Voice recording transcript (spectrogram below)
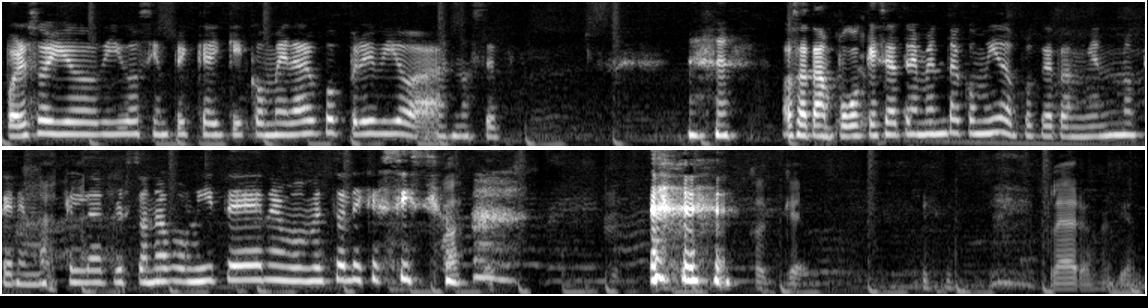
Por eso yo digo siempre que hay que comer algo previo a, no sé. o sea, tampoco que sea tremenda comida, porque también no queremos que la persona vomite en el momento del ejercicio. Ok. claro, entiendo.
